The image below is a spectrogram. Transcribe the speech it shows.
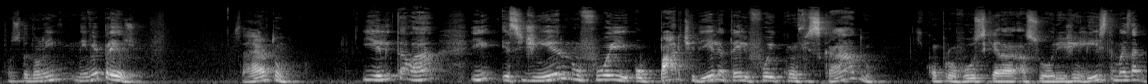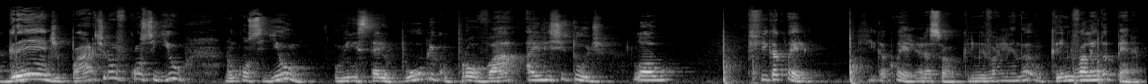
Então o cidadão nem, nem vai preso, certo? E ele está lá e esse dinheiro não foi, ou parte dele até ele foi confiscado, que comprovou-se que era a sua origem lícita, mas a grande parte não conseguiu, não conseguiu o Ministério Público provar a ilicitude. Logo, fica com ele fica com ele. Olha só, crime valendo, o crime valendo a pena.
